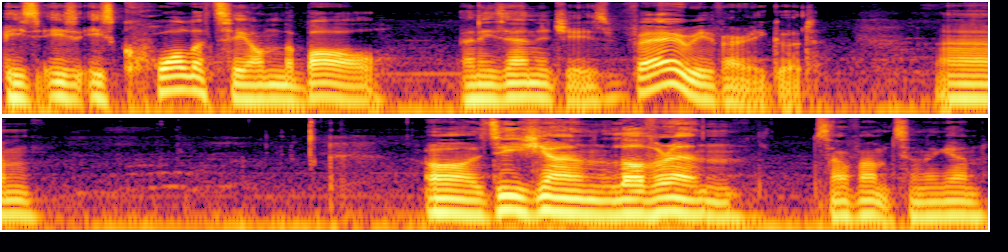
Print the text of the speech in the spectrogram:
his, his, his quality on the ball and his energy is very, very good. Um, oh, Dejan Lovren, Southampton again.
